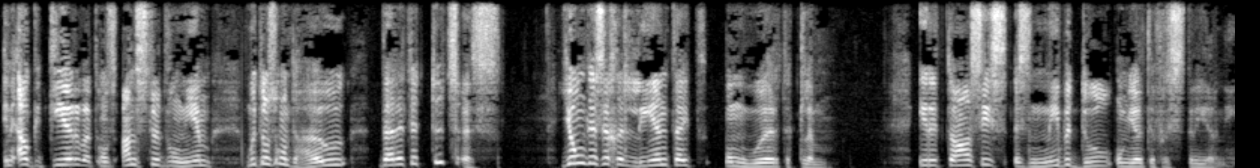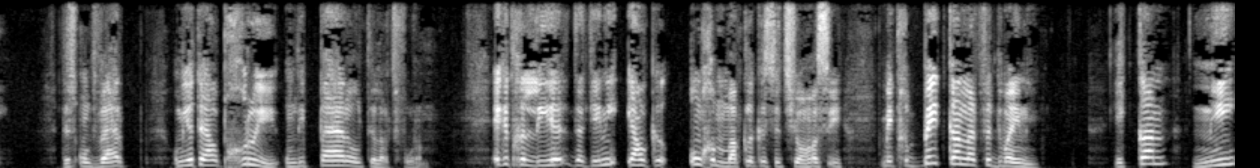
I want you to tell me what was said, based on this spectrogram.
En elke keer wat ons aanstoot wil neem, moet ons onthou dat dit 'n toets is. Jong, dis 'n geleentheid om hoër te klim. Irritasies is nie bedoel om jou te frustreer nie. Dis ontwerp om jou te help groei, om die parel te laat vorm. Ek het geleer dat jy nie elke ongemaklike situasie met gebed kan laat verdwyn nie. Jy kan nie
